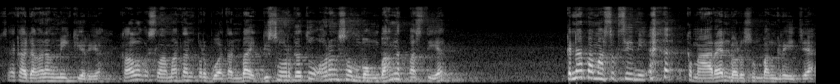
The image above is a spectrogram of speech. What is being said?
Saya kadang-kadang mikir ya, kalau keselamatan perbuatan baik di sorga tuh orang sombong banget pasti ya. Kenapa masuk sini? Kemarin baru sumbang gereja.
